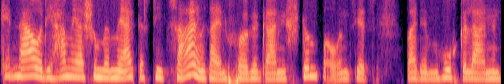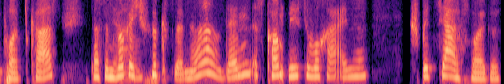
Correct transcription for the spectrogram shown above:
Genau, die haben ja schon bemerkt, dass die Zahlenreihenfolge gar nicht stimmt bei uns jetzt bei dem hochgeladenen Podcast. Das sind ja. wirklich Füchse, ne? Denn es kommt nächste Woche eine Spezialfolge.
